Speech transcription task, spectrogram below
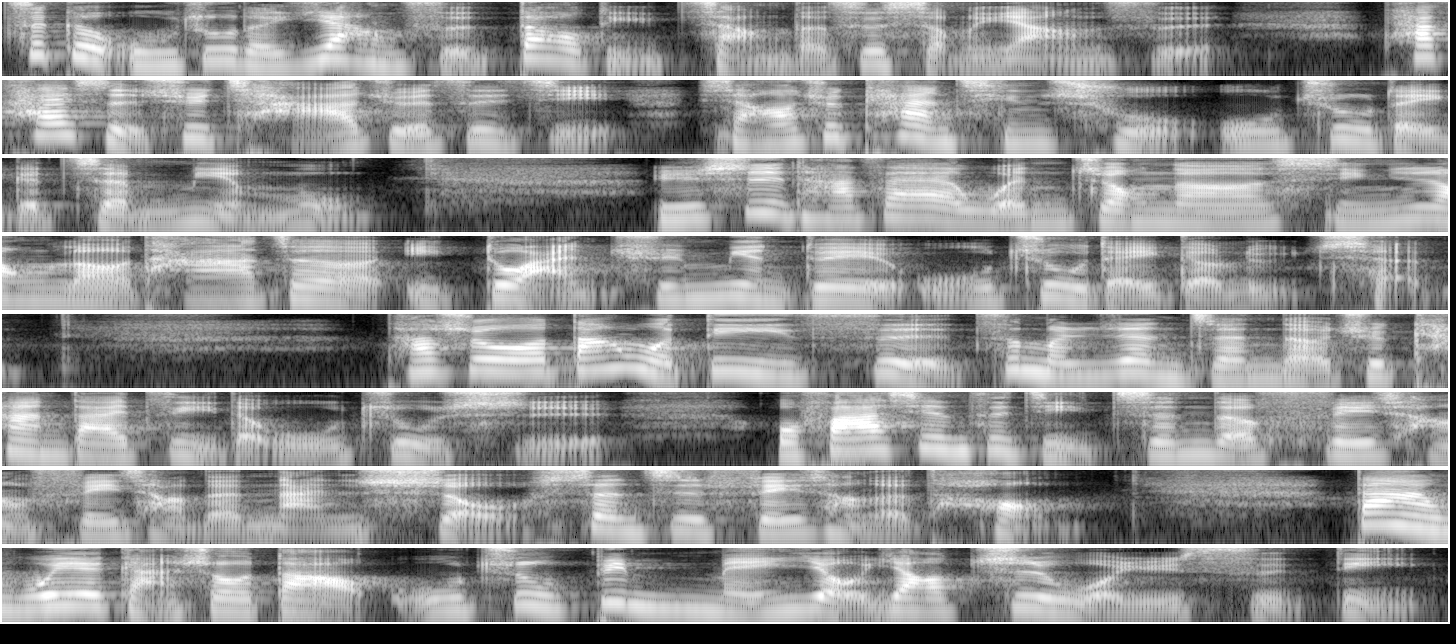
这个无助的样子到底长得是什么样子？他开始去察觉自己，想要去看清楚无助的一个真面目。于是他在文中呢，形容了他这一段去面对无助的一个旅程。他说：“当我第一次这么认真的去看待自己的无助时，我发现自己真的非常非常的难受，甚至非常的痛。但我也感受到无助并没有要置我于死地。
